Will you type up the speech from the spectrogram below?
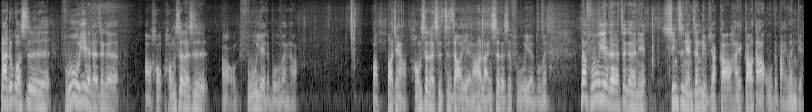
那如果是服务业的这个哦红红色的是。哦，服务业的部分哈，哦，抱歉啊，红色的是制造业，然后蓝色的是服务业的部分。那服务业的这个年薪资年增率比较高，还高达五个百分点。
